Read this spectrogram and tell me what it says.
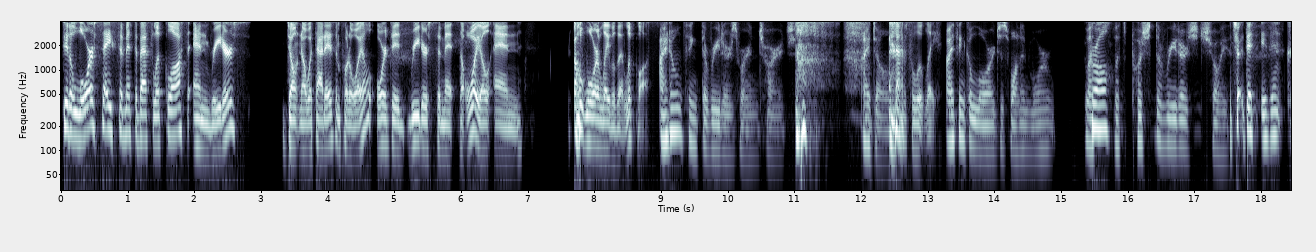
Did Allure say submit the best lip gloss and readers don't know what that is and put oil? Or did readers submit the oil and Allure labeled it lip gloss? I don't think the readers were in charge. I don't. Absolutely. I think Allure just wanted more. Let's, Girl. let's push the reader's choice. This isn't a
